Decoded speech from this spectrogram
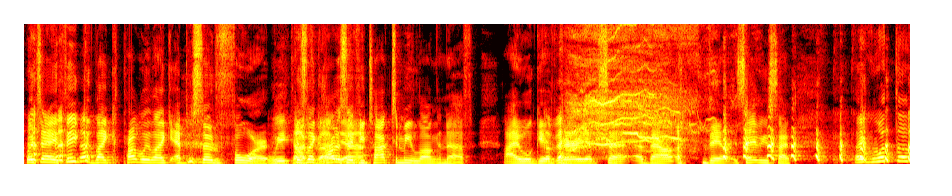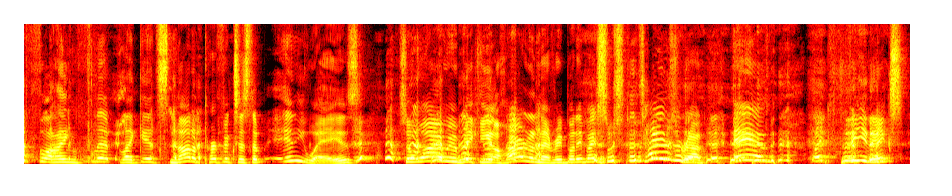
which I think like probably like episode four. We because talked like about it, honestly, if you talk to me long enough, I will get very upset about daylight savings time. Like what the flying flip? Like it's not a perfect system, anyways. So why are we making it hard on everybody by switching the times around? And like Phoenix,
